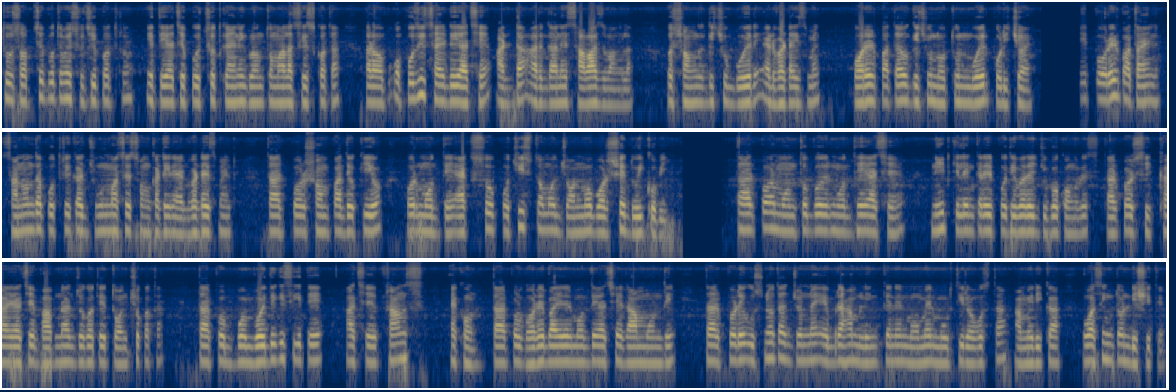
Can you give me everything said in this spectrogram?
তো সবচেয়ে প্রথমে সূচিপত্র। এতে আছে প্রচ্ছদ কাহিনী, গ্রন্থমালা, শেষ কথা। আর অপোজিট সাইডে আছে আড্ডা আর গানের সাবাস বাংলা। ওর সঙ্গে কিছু বইয়ের অ্যাডভার্টাইজমেন্ট পরের পাতায়ও কিছু নতুন বইয়ের পরিচয়। এর পরের পাতায় সানন্দা পত্রিকার জুন মাসের সংখ্যাটির অ্যাডভার্টাইজমেন্ট তারপর সম্পাদকীয়, ওর মধ্যে একশো পঁচিশতম জন্মবর্ষে দুই কবি। তারপর মন্তব্যের মধ্যে আছে নিট কেলেঙ্কারির প্রতিবাদে যুব কংগ্রেস, তারপর শিক্ষায় আছে ভাবনার জগতে তঞ্চকতা, তারপর বৈদেশিকীতে আছে ফ্রান্স এখন, তারপর ঘরের বাইরের মধ্যে আছে রাম মন্দির, তারপরে উষ্ণতার জন্য এব্রাহাম লিঙ্কনের মোমের মূর্তির অবস্থা আমেরিকা, ওয়াশিংটন ডিসিতে।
